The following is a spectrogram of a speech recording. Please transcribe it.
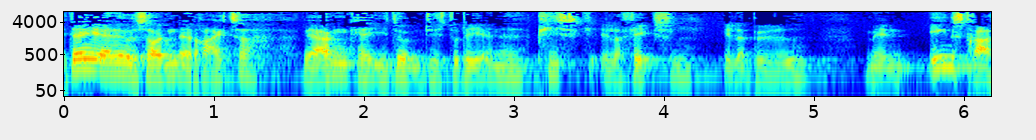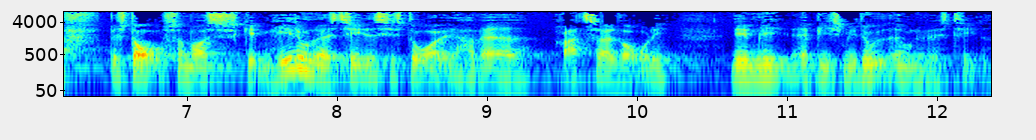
dag er det jo sådan, at rektor hverken kan idømme de studerende pisk eller fængsel eller bøde. Men en straf består, som også gennem hele universitetets historie har været ret så alvorlig, nemlig at blive smidt ud af universitetet.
